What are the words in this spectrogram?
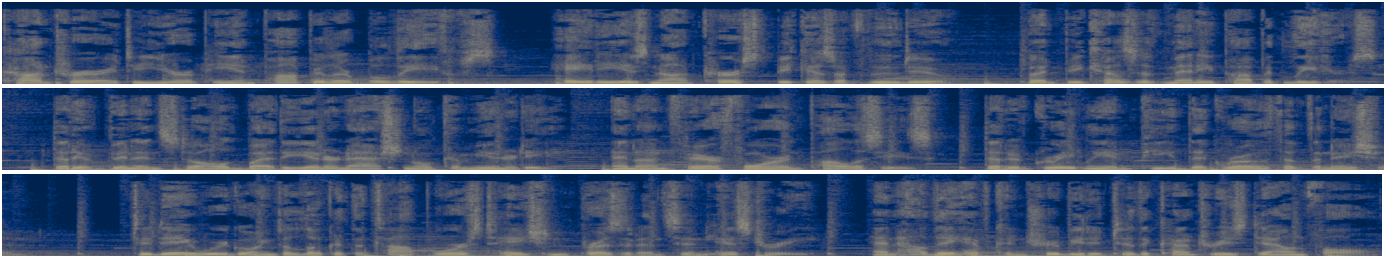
Contrary to European popular beliefs, Haiti is not cursed because of voodoo, but because of many puppet leaders that have been installed by the international community, and unfair foreign policies that have greatly impeded the growth of the nation. Today we're going to look at the top worst Haitian presidents in history, and how they have contributed to the country's downfall,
